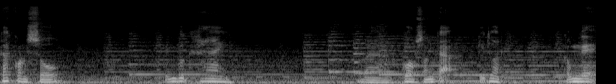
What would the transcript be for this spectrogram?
các con số. Lĩnh vực hai là khoa học sáng tạo kỹ thuật công nghệ.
